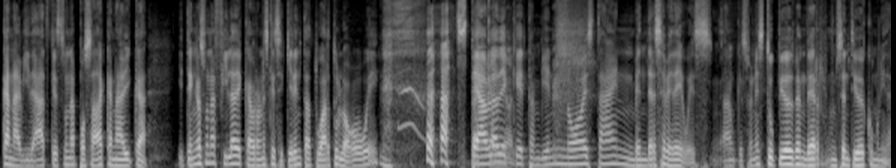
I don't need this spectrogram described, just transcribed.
canavidad, que es una posada canábica, y tengas una fila de cabrones que se quieren tatuar tu logo, güey, te habla de que también no está en vender CBD, güey. Aunque suene estúpido, es vender un sentido de comunidad.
